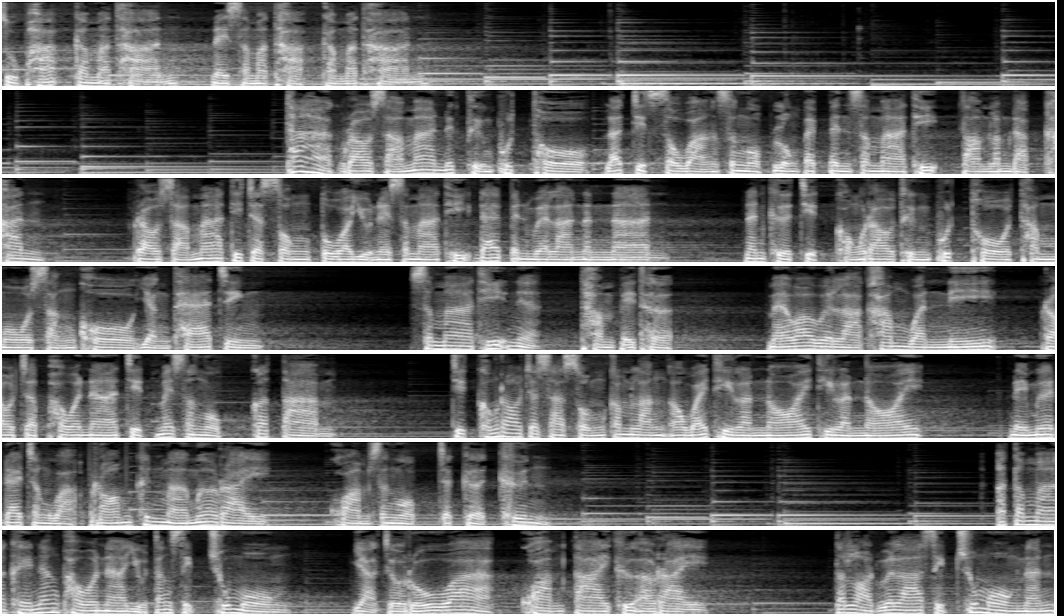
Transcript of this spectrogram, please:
สุภกรรมฐานในสมถกรรมฐาน ถ้าหากเราสามารถนึกถึงพุทโธและจิตสว่างสงบลงไปเป็นสมาธิตามลำดับขั้น เราสามารถที่จะทรงตัวอยู่ในสมาธิได้เป็นเวลานานๆนั่นคือจิตของเราถึงพุทโธธรรมโมสังโฆอย่างแท้จริง สมาธิเนี่ยทำไปเถอะ แม้ว่าเวลาค่ำวันนี้ เราจะภาวนาจิตไม่สงบก็ตาม จิตของเราจะสะสมกำลังเอาไว้ทีละน้อย ทีละน้อย ในเมื่อได้จังหวะพร้อมขึ้นมาเมื่อไรความสงบจะเกิดขึ้นอาตมาเคยนั่งภาวนาอยู่ตั้งสิบชั่วโมง อยากจะรู้ว่าความตายคืออะไร ตลอดเวลาสิบชั่วโมงนั้น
